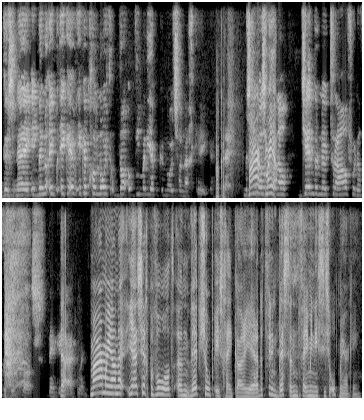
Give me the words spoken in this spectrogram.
Dus nee, ik, ben, ik, ik, ik heb gewoon nooit op, dat, op die manier heb ik er nooit zo naar gekeken. Okay. Nee. Misschien maar, was ik ja. al genderneutraal voordat het dit was, denk ik Ja. eigenlijk. Maar Marianne, jij zegt bijvoorbeeld een webshop is geen carrière. Dat vind ik best een feministische opmerking.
